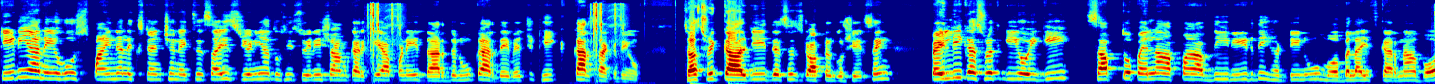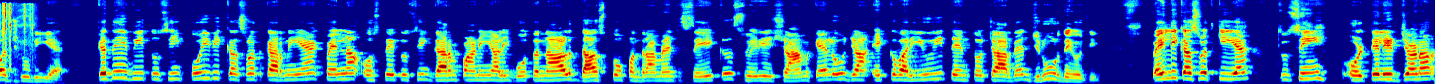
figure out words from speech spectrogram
ਕਿਹੜੀਆਂ ਨੇ ਉਹ ਸਪਾਈਨਲ ਐਕਸਟੈਂਸ਼ਨ ਐਕਸਰਸਾਈਜ਼ ਜਿਹੜੀਆਂ ਤੁਸੀਂ ਸਵੇਰੇ ਸ਼ਾਮ ਕਰਕੇ ਆਪਣੇ ਦਰਦ ਨੂੰ ਘਰ ਦੇ ਵਿੱਚ ਠੀਕ ਕਰ ਸਕਦੇ ਹੋ? ਸਤਿ ਸ਼੍ਰੀ ਅਕਾਲ ਜੀ this is doctor Gursher Singh. ਪਹਿਲੀ ਕਸਰਤ ਕੀ ਹੋਏਗੀ? ਸਭ ਤੋਂ ਪਹਿਲਾਂ ਆਪਾਂ ਆਪਦੀ ਰੀੜ ਦੀ ਹੱਡੀ ਨੂੰ ਮੋਬਿਲਾਈਜ਼ ਕਰਨਾ ਬਹੁਤ ਜ਼ਰੂਰੀ ਹੈ। ਕਦੇ ਵੀ ਤੁਸੀਂ ਕੋਈ ਵੀ ਕਸਰਤ ਕਰਨੀ ਹੈ, ਪਹਿਲਾਂ ਉਸ ਤੇ ਤੁਸੀਂ ਗਰਮ ਪਾਣੀ ਵਾਲੀ ਬੋਤਲ ਨਾਲ 10 ਤੋਂ 15 ਮਿੰਟ ਸੇਕ, ਸਵੇਰੇ ਸ਼ਾਮ ਕਹਿ ਲਓ ਜਾਂ ਇੱਕ ਵਾਰੀ ਹੋਈ 3 ਤੋਂ 4 ਦਿਨ ਜ਼ਰੂਰ ਦਿਓ ਜੀ। ਪਹਿਲੀ ਕਸਰਤ ਕੀ ਹੈ? ਤੁਸੀਂ ਉਲਟੇ ਲੇਟ ਜਾਣਾ,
